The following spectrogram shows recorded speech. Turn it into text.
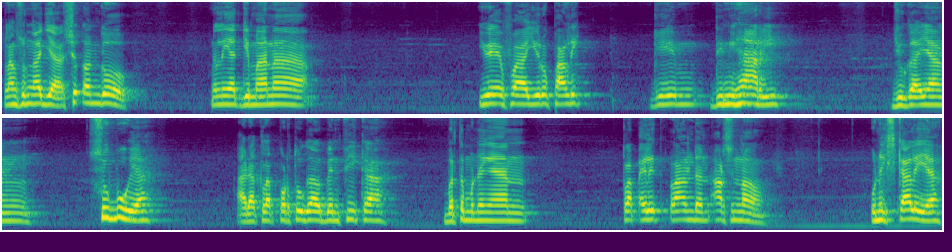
langsung aja shoot on go ngelihat gimana UEFA Europa League game dini hari juga yang subuh ya ada klub Portugal Benfica bertemu dengan klub elit London Arsenal unik sekali ya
